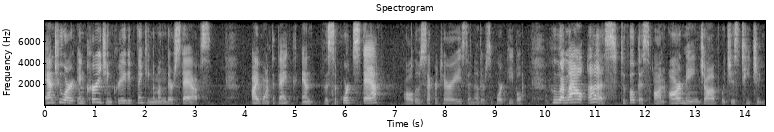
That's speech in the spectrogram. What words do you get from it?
and who are encouraging creative thinking among their staffs. I want to thank and the support staff all those secretaries and other support people who allow us to focus on our main job, which is teaching.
